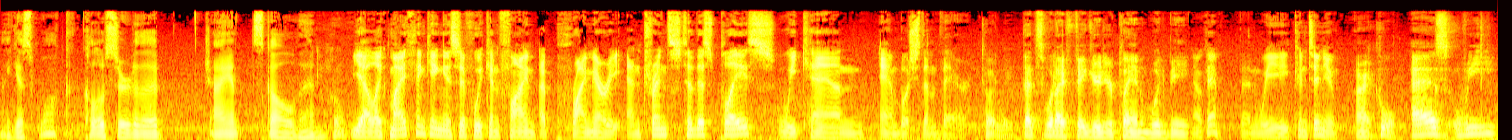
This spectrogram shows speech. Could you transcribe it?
I guess, walk closer to the giant skull then. Cool. Yeah, like my thinking is if we can find a primary entrance to this place, we can ambush them there. Totally. That's what I figured your plan would be. Okay, then we continue. All right, cool. As we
